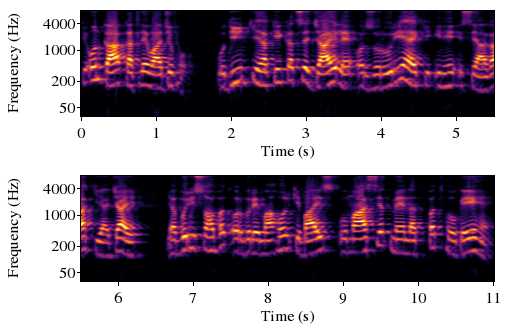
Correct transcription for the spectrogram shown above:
کہ ان کا قتل واجب ہو۔ وہ دین کی حقیقت سے جاہل ہے اور ضروری ہے کہ انہیں اس سے آگاہ کیا جائے۔ یا بری صحبت اور برے ماحول کے باعث وہ معاشیت میں لت پت ہو گئے ہیں۔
